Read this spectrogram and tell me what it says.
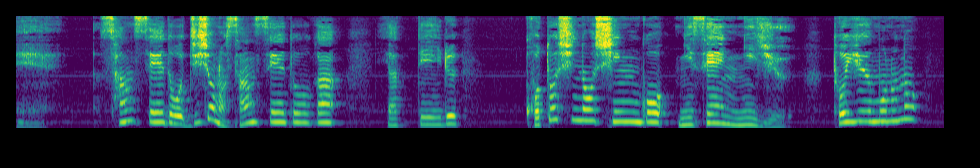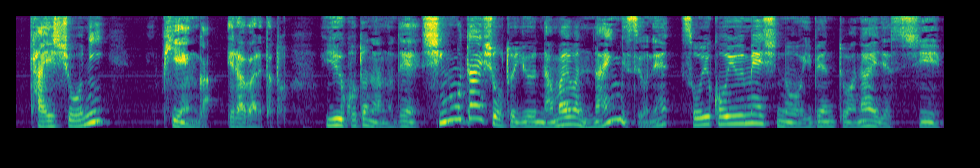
えー、三省堂、辞書の三省堂がやっている今年の新語2020というものの対象にピエンが選ばれたと。いうことなので、新語大賞という名前はないんですよね。そういう固有名詞のイベントはないですし、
